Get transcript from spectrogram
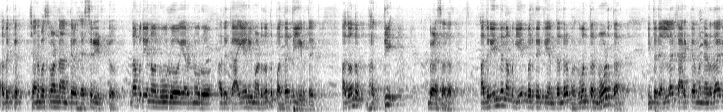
ಅದಕ್ಕೆ ಚನ್ನಬಸವಣ್ಣ ಅಂತೇಳಿ ಹೆಸರಿಟ್ಟು ನಮ್ಮದೇನೋ ನೂರು ಎರಡು ನೂರು ಅದಕ್ಕೆ ಆಯರಿ ಮಾಡೋದೊಂದು ಪದ್ಧತಿ ಇರ್ತೈತಿ. ಅದೊಂದು ಭಕ್ತಿ ಬೆಳೆಸೋದು ಅದರಿಂದ ನಮಗೇನು ಬರ್ತೈತಿ ಅಂತಂದ್ರೆ ಭಗವಂತ ನೋಡ್ತಾನೆ. ಇಂಥದ್ದೆಲ್ಲ ಕಾರ್ಯಕ್ರಮ ನಡೆದಾಗ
